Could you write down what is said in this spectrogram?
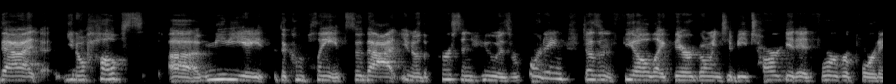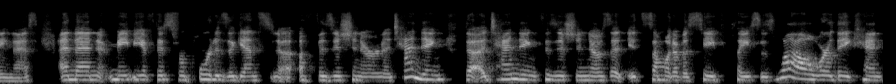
that you know helps uh, mediate the complaint so that you know the person who is reporting doesn't feel like they're going to be targeted for reporting this. And then maybe if this report is against a, a physician or an attending the attending physician knows that it's somewhat of a safe place as well where they can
